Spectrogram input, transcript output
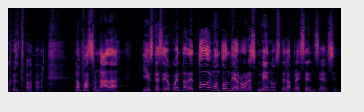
No pasó nada. Y usted se dio cuenta de todo el montón de errores menos de la presencia del Señor.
